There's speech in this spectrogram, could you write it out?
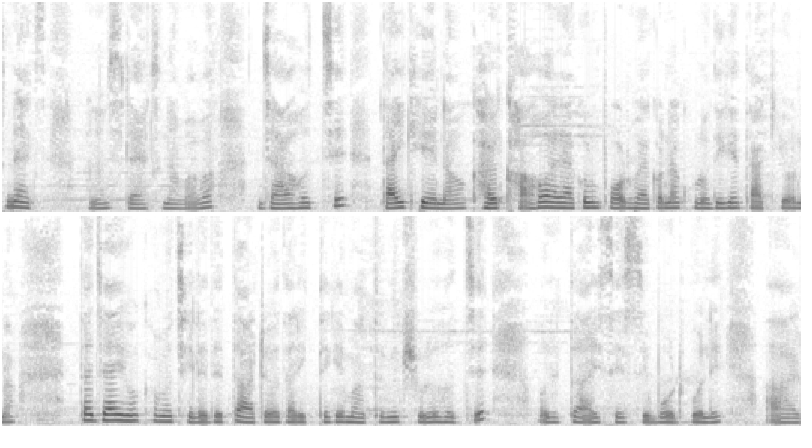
স্ন্যাক্স বললাম স্ন্যাক্স না বাবা, যা হচ্ছে তাই খেয়ে নাও খাও আর এখন পড়ো, এখন আর কোনো দিকে তাকিও না। তা যাই হোক, আমার ছেলেদের তো আঠেরো তারিখ থেকে মাধ্যমিক শুরু হচ্ছে, ওদের তো আইসিএসসি বোর্ড বলে, আর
